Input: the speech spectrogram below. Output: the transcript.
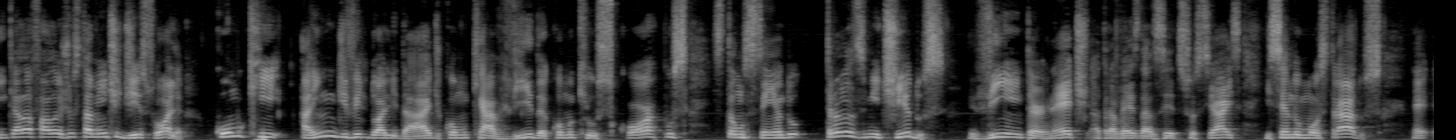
em que ela fala justamente disso. Olha, como que a individualidade, como que a vida, como que os corpos estão sendo transmitidos via internet, através das redes sociais e sendo mostrados é,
